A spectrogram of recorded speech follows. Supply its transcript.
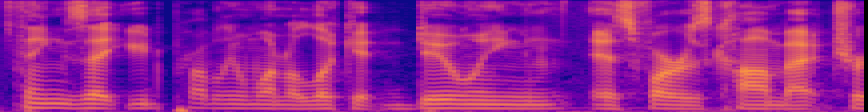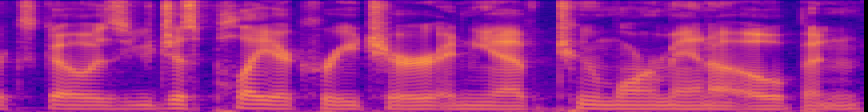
things that you'd probably want to look at doing as far as combat tricks go is you just play a creature and you have two more mana open.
